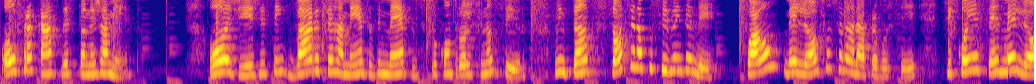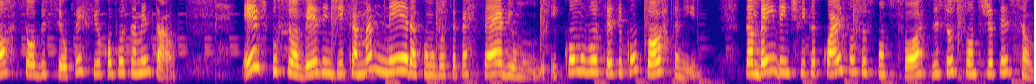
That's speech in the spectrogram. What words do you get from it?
ou fracasso desse planejamento. Hoje existem várias ferramentas e métodos para o controle financeiro. No entanto, só será possível entender qual melhor funcionará para você se conhecer melhor sobre o seu perfil comportamental. Esse, por sua vez, indica a maneira como você percebe o mundo e como você se comporta nele. Também identifica quais são seus pontos fortes e seus pontos de atenção,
